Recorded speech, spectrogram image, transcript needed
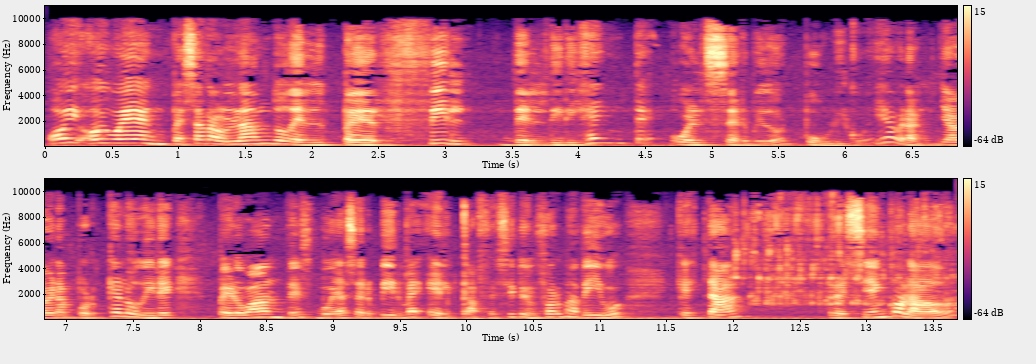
Hoy, hoy voy a empezar hablando del perfil del dirigente o el servidor público. Ya verán, ya verán por qué lo diré, pero antes voy a servirme el cafecito informativo que está recién colado,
